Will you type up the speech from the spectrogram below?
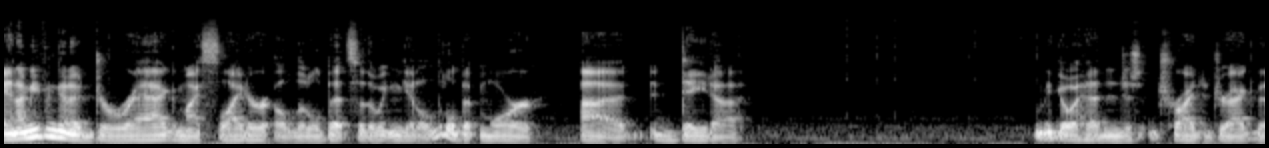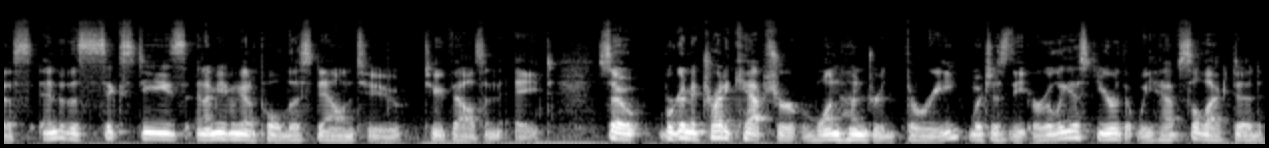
And I'm even going to drag my slider a little bit so that we can get a little bit more uh, data. Let me go ahead and just try to drag this into the 60s, and I'm even going to pull this down to 2008. So we're going to try to capture 103, which is the earliest year that we have selected,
